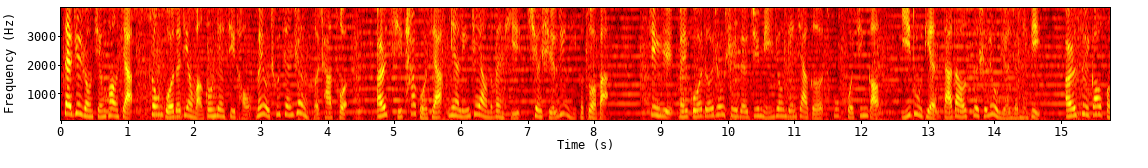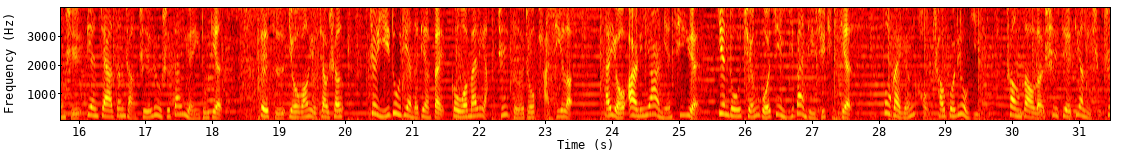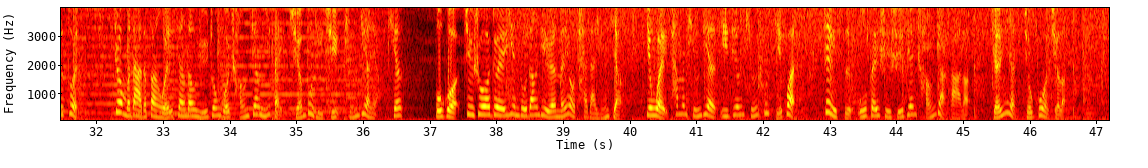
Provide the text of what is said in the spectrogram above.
在这种情况下，中国的电网供电系统没有出现任何差错，而其他国家面临这样的问题却是另一个做法。近日，美国德州市的居民用电价格突破新高，一度电达到四十六元人民币，而最高峰时电价增长至六十三元一度电。对此，有网友笑称：“这一度电的电费够我买两只德州扒鸡了。”还有，二零一二年七月，印度全国近一半地区停电，覆盖人口超过六亿，创造了世界电力史之最。这么大的范围，相当于中国长江以北全部地区停电两天。不过，据说对印度当地人没有太大影响，因为他们停电已经停出习惯，这次无非是时间长点罢了，忍忍就过去了。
